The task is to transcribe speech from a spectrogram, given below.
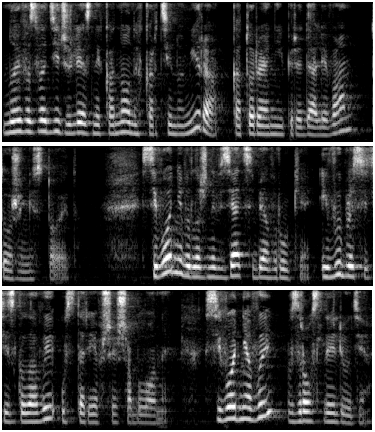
но и возводить железный канон их картину мира, который они передали вам, тоже не стоит. Сегодня вы должны взять себя в руки и выбросить из головы устаревшие шаблоны. Сегодня вы взрослые люди.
